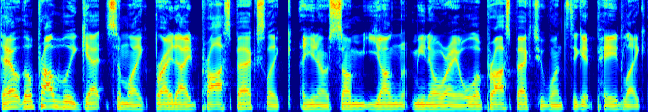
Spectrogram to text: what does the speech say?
They'll, they'll probably get some like bright eyed prospects, like you know some young Mino Raiola prospect who wants to get paid like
